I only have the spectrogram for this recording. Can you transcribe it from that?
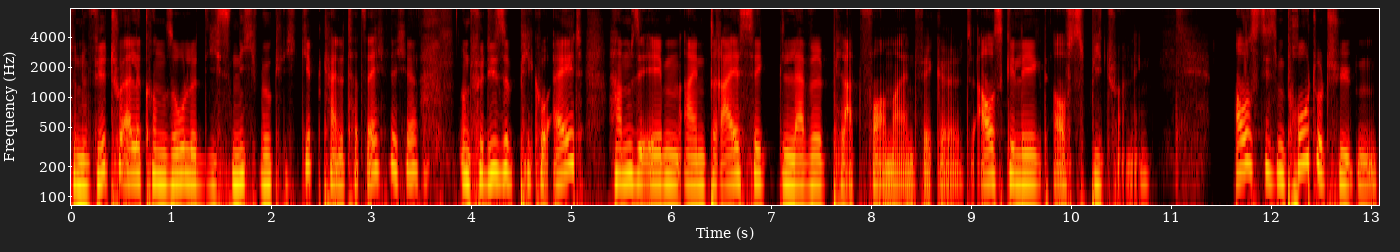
so eine virtuelle Konsole, die es nicht wirklich gibt, keine tatsächliche. Und für diese Pico 8 haben sie eben ein 30-Level-Plattformer entwickelt, ausgelegt auf Speedrunning. Aus diesem Prototypen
